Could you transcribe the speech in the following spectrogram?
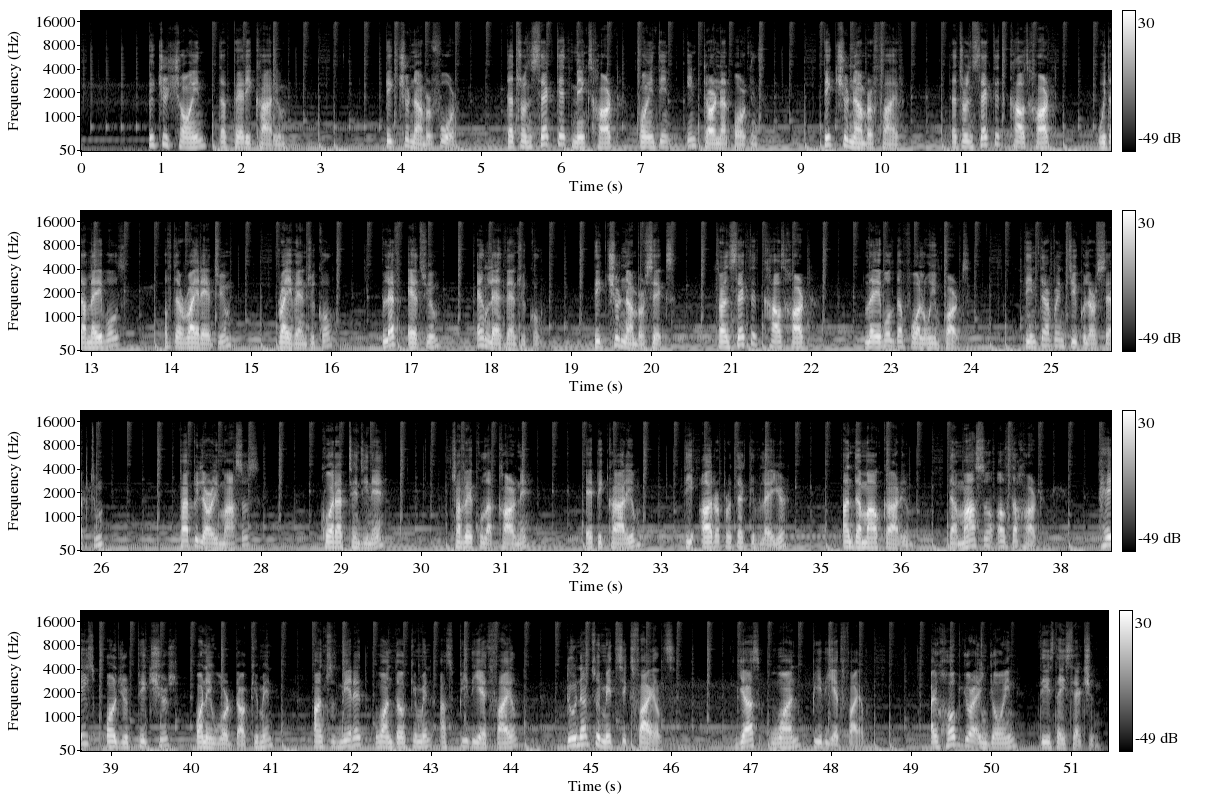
Picture showing the pericardium. Picture number 4. The transected mink's heart pointing internal organs. Picture number 5. The transected cow's heart with the labels of the right atrium, right ventricle, left atrium, and left ventricle. Picture number 6. Transected cow's heart labeled the following parts the interventricular septum, papillary muscles, chordae tendineae, trabeculae carneae, epicardium, the outer protective layer, and the myocardium, the muscle of the heart. Paste all your pictures on a Word document and submit it one document as PDF file. Do not submit six files, just one PDF file. I hope you are enjoying this dissection.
